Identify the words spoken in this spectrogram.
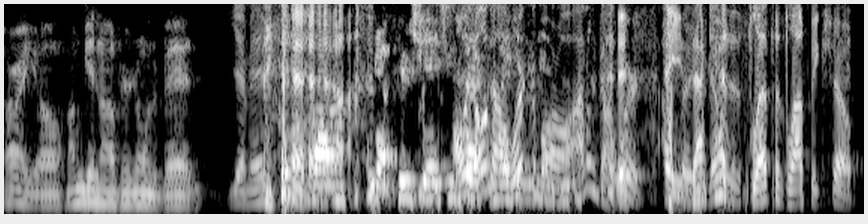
All right, y'all. I'm getting off here going to bed. Yeah, man. Um, yeah, appreciate you. Oh, Zach, y'all for got work it tomorrow. dude. I don't got work. I'm hey, Zach hasn't slept since last week's show.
